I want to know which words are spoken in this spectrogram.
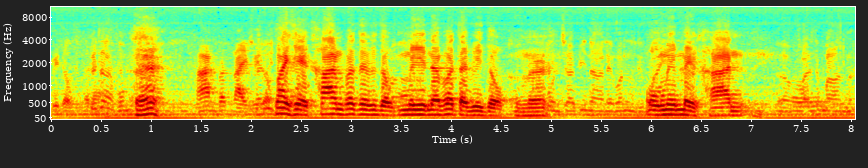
ปิฎกก็คือได้ถ้าผมฮะ ทานพระไตรปิฎกไม่ใช่ค้านพระไตรปิฎกมีในพระไตรปิฎกนะควรใช้พิจารณาในวันหรือองค์นี้ไม่ค้านเอ่อฝ่ายรัฐบาลนะ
